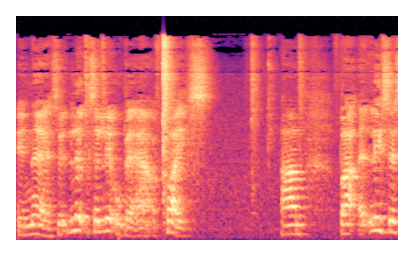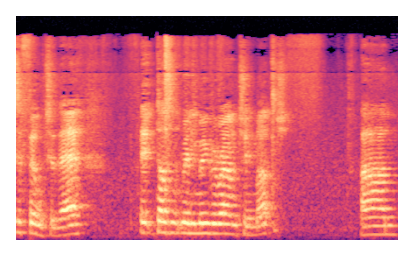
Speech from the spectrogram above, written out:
in there, so it looks a little bit out of place. Um, but at least there's a filter there. It doesn't really move around too much. Um,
